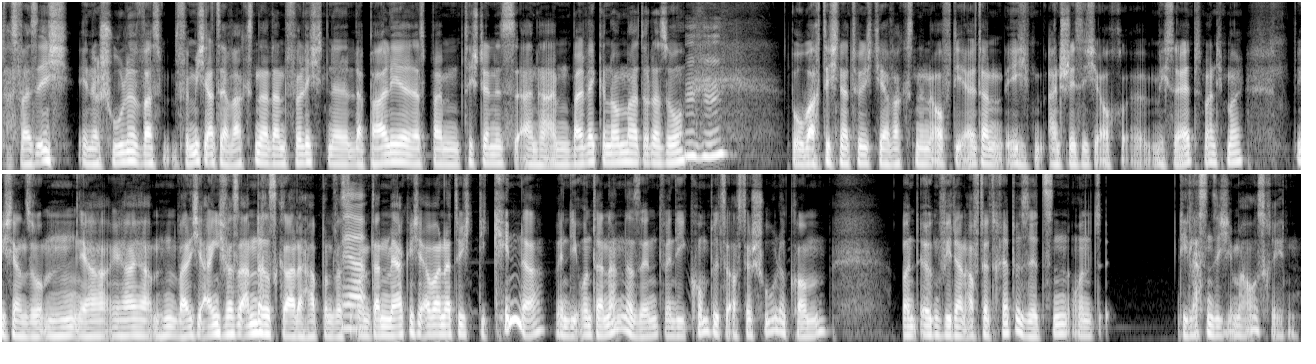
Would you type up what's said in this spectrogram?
was weiß ich, in der Schule, was für mich als Erwachsener dann völlig eine Lappalie, das beim Tischtennis einer einen Ball weggenommen hat oder so, mhm beobachte ich natürlich die Erwachsenen auf die Eltern, ich einschließlich auch äh, mich selbst manchmal. Ich dann so, mh, ja, ja, ja, mh, weil ich eigentlich was anderes gerade habe und was ja. und dann merke ich aber natürlich die Kinder, wenn die untereinander sind, wenn die Kumpels aus der Schule kommen und irgendwie dann auf der Treppe sitzen und die lassen sich immer ausreden.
